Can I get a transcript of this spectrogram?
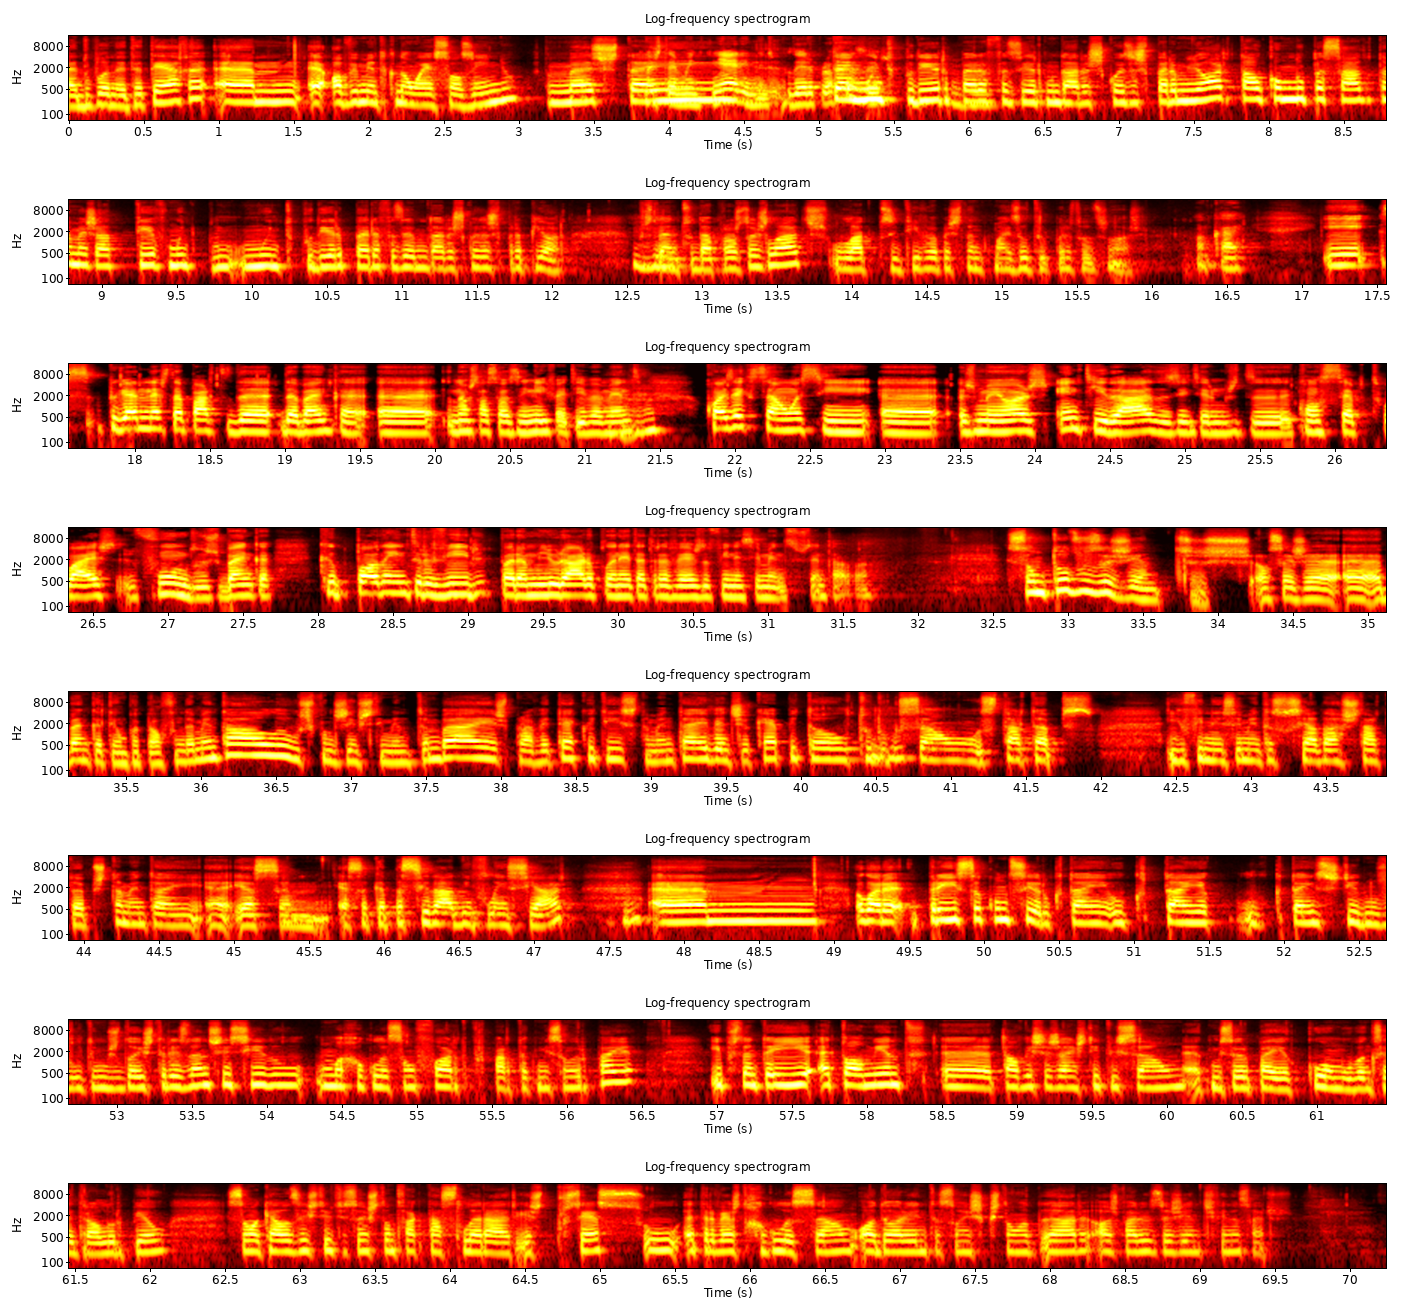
do planeta Terra. Um, é, obviamente que não é sozinho, mas tem, mas tem muito dinheiro e muito poder para tem fazer. Tem muito poder uhum. para fazer mudar as coisas para melhor, tal como no passado também já teve muito, muito poder para fazer mudar as coisas para pior. Uhum. Portanto, dá para os dois lados. O lado positivo é bastante mais útil para todos nós. Ok. E pegando nesta parte da, da banca, uh, não está sozinha, efetivamente, uhum. quais é que são, assim, uh, as maiores entidades em termos de conceptuais, fundos, banca, que podem intervir para melhorar o planeta através do financiamento sustentável? São todos os agentes, ou seja, a, a, banca tem um papel fundamental, os fundos de investimento também, as private equities também têm, venture capital, tudo o uhum. que são startups e o financiamento associado às startups também tem uh, essa, essa capacidade de influenciar. Uhum. Um, agora, para isso acontecer, o que, tem, o, que tem, o que tem existido nos últimos dois, três anos tem sido uma regulação forte por parte da Comissão Europeia, e, portanto, aí atualmente uh, talvez seja a instituição, a Comissão Europeia como o Banco Central Europeu, são aquelas instituições que estão de facto a acelerar este processo através de regulação ou de orientações que estão a dar aos vários agentes financeiros.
